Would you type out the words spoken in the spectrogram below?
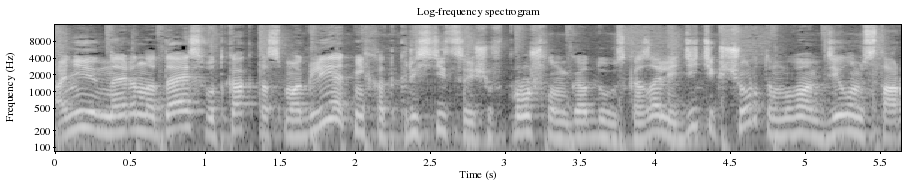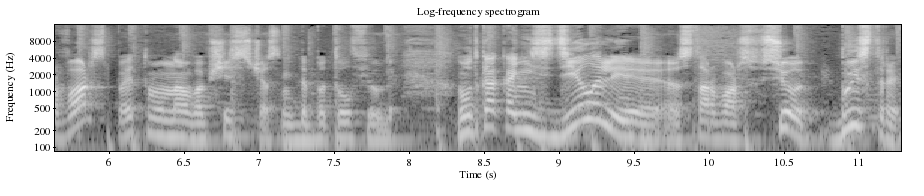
Они, наверное, DICE вот как-то смогли от них откреститься еще в прошлом году. Сказали, идите к черту, мы вам делаем Star Wars, поэтому нам вообще сейчас не до Battlefield. Но вот как они сделали Star Wars, все, быстро,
